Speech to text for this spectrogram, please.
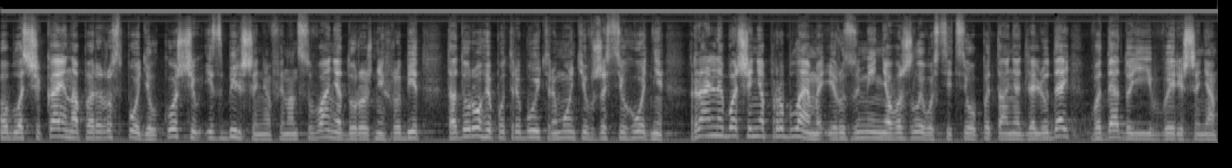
Область чекає на перерозподіл коштів і збільшення фінансування дорожніх робіт. Та дороги потребують ремонтів вже сьогодні. Реальне бачення проблеми і розуміння важливості цього питання для людей веде до її вирішення.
